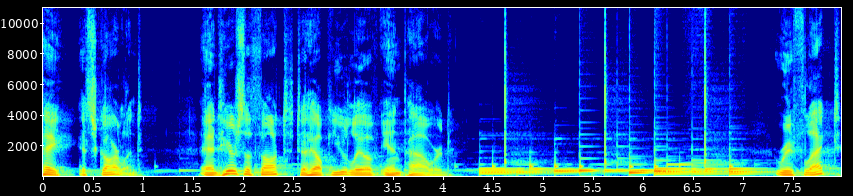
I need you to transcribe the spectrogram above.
Hey, it's Garland. And here's a thought to help you live empowered reflect,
